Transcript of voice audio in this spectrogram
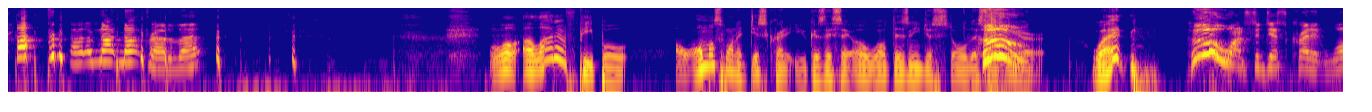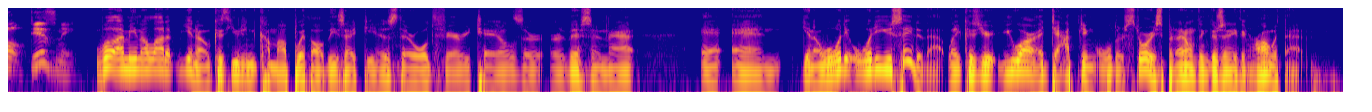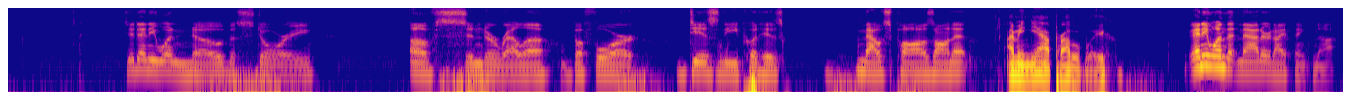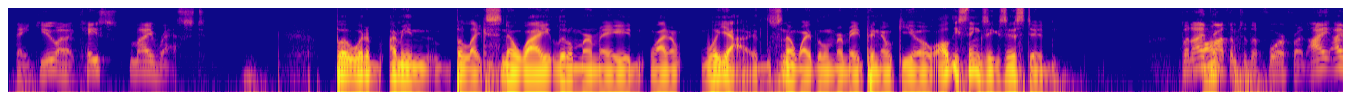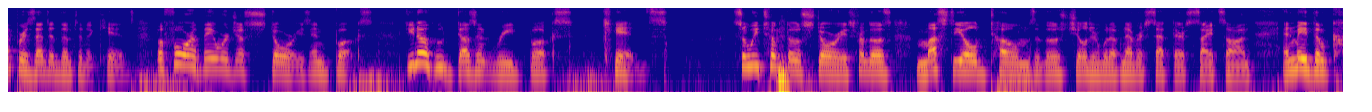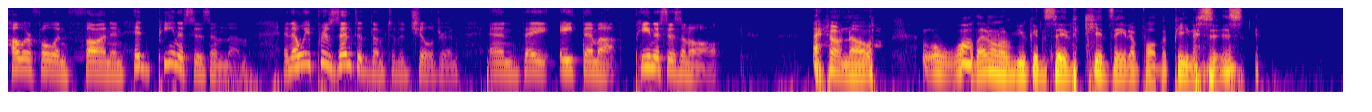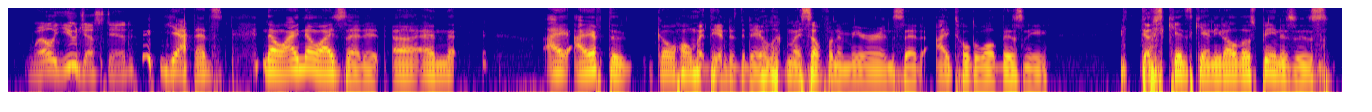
not proud. I'm not not proud of that. Well, a lot of people almost want to discredit you because they say, "Oh, Walt Disney just stole this Who? idea." What? Who wants to discredit Walt Disney? Well, I mean, a lot of you know, because you didn't come up with all these ideas. They're old fairy tales or, or this and that, and, and you know, what do, what do you say to that? Like, because you're you are adapting older stories, but I don't think there's anything wrong with that. Did anyone know the story of Cinderella before Disney put his mouse paws on it? I mean, yeah, probably. Anyone that mattered, I think not. Thank you. I case my rest. But what? ab- I mean, but like Snow White, Little Mermaid. Why don't? Well, yeah, Snow White, Little Mermaid, Pinocchio. All these things existed. But I brought them to the forefront. I, I presented them to the kids. Before, they were just stories and books. Do you know who doesn't read books? Kids. So we took those stories from those musty old tomes that those children would have never set their sights on and made them colorful and fun and hid penises in them. And then we presented them to the children and they ate them up, penises and all. I don't know. Well, Walt, I don't know if you could say the kids ate up all the penises. Well, you just did. yeah, that's no. I know I said it, uh, and I I have to go home at the end of the day, look myself in a mirror, and said I told Walt Disney those kids can't eat all those penises.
